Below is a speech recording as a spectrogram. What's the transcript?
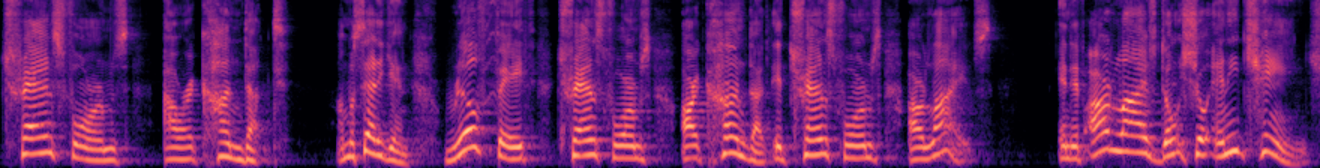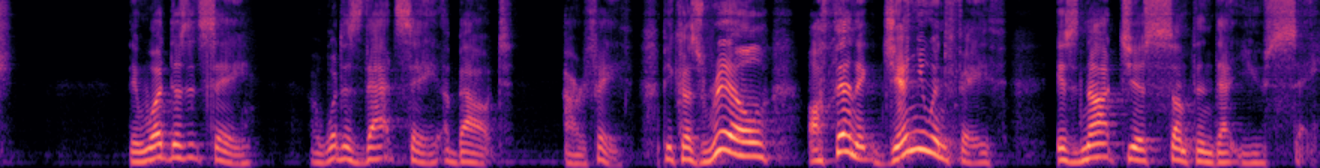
transforms our conduct. I'm gonna say it again. Real faith transforms our conduct, it transforms our lives. And if our lives don't show any change, then what does it say, or what does that say about our faith. Because real, authentic, genuine faith is not just something that you say.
